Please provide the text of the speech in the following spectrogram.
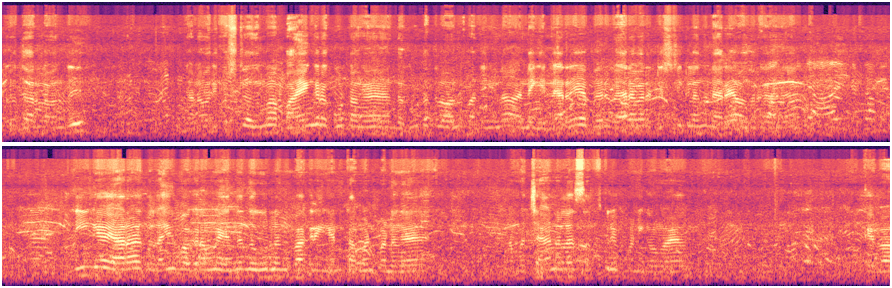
இருபத்தாறில் வந்து ஜனவரி ஃபஸ்ட்டு அதுமா பயங்கர கூட்டங்க. இந்த கூட்டத்தில் வந்து பார்த்தீங்கன்னா இன்றைக்கி நிறைய பேர் வேறு வேறு டிஸ்ட்ரிக்ட்லேருந்து நிறையா வந்திருக்காங்க. நீங்கள் யாராவது லைவ் பார்க்குறவங்க எந்தெந்த ஊர்லேருந்து பார்க்குறீங்கன்னு கமெண்ட் பண்ணுங்கள் நம்ம சேனலை சப்ஸ்கிரைப் பண்ணிக்கோங்க. ஓகேவா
